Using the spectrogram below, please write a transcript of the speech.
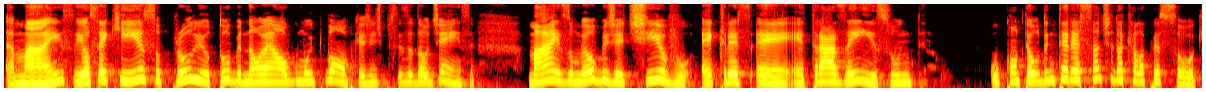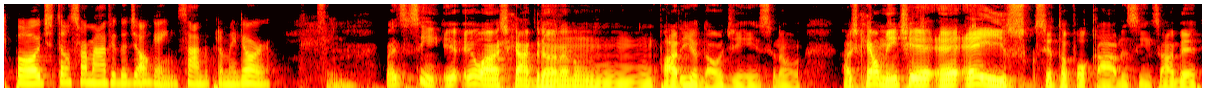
É Mas, e eu sei que isso pro YouTube não é algo muito bom, porque a gente precisa da audiência. Mas o meu objetivo é, cres- é- é trazer isso, o o conteúdo interessante daquela pessoa, que pode transformar a vida de alguém, sabe, para melhor. Sim. Mas assim, eu, eu acho que a grana não, não faria da audiência, não. Acho que realmente é, é, é isso que você tá focado, assim, sabe? É,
